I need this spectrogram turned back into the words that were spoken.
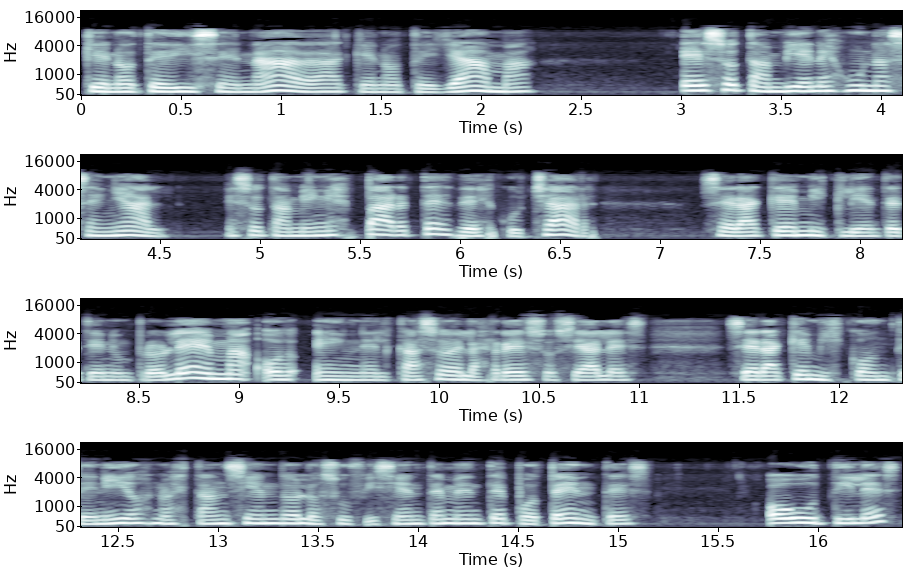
que no te dice nada, que no te llama, eso también es una señal, eso también es parte de escuchar. ¿Será que mi cliente tiene un problema? O en el caso de las redes sociales, ¿será que mis contenidos no están siendo lo suficientemente potentes o útiles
